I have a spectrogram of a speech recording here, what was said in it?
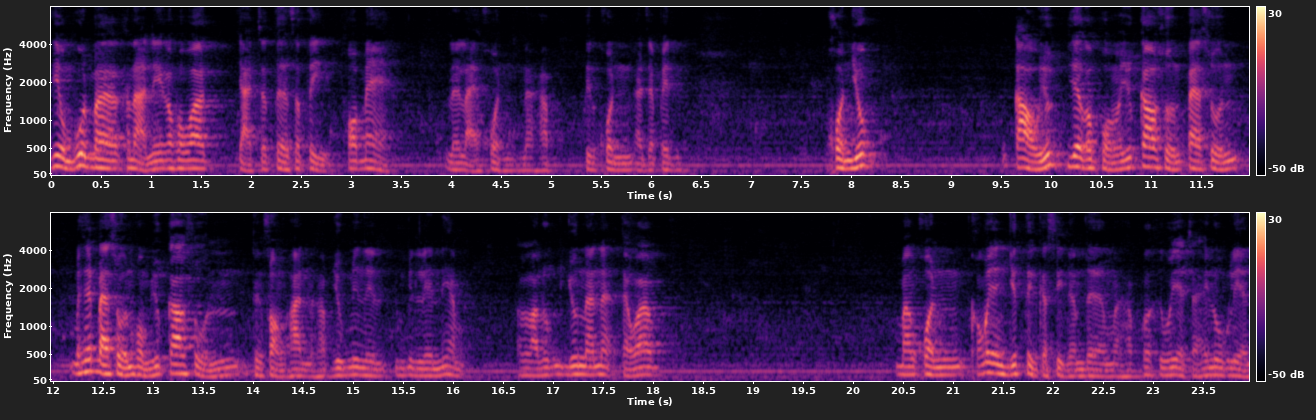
ที่ผมพูดมาขนาดนี้ก็เพราะว่าอยากจะเตือนสติพ่อแม่ หลาย ๆ คนนะครับ เป็นคนอาจจะเป็น คนยุค เก่ายุคเดียวกับผมอายุ90 80 ไม่ใช่ 80 ผมยุค 90 ถึง 2000 นะครับ ยุคมิเลมิเลเนียมเรายุคนั้นน่ะแต่ว่า บางคนเขาก็ยังยึดติดกับสิ่งเดิมๆอะครับ ก็คือว่าอยากจะให้ลูกเรียน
